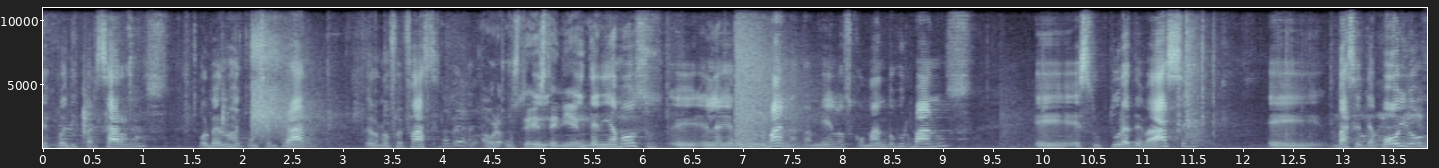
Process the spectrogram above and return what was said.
después dispersarnos, volvernos a concentrar, pero no fue fácil. Ahora, ustedes tenían... Y teníamos eh, en la guerra urbana también los comandos urbanos, eh, estructuras de base, bases de apoyo,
